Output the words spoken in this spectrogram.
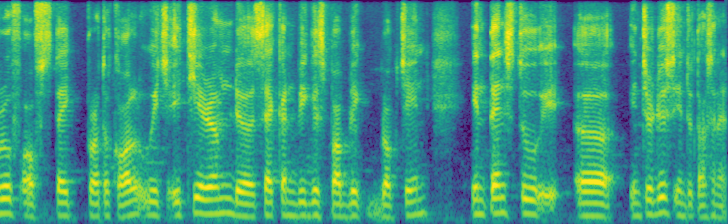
proof of stake protocol, which Ethereum, the second biggest public blockchain, intends to uh, introduce in 2018.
